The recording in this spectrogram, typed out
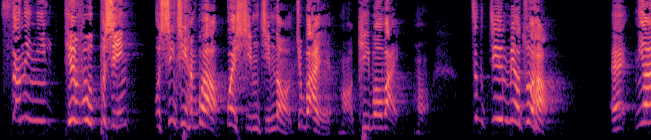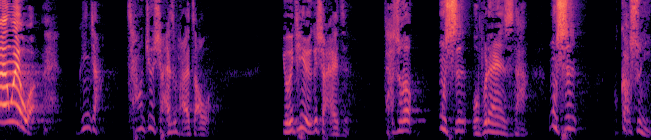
上帝，你天赋不行，我心情很不好，我心情哦就败，哈，keyboard 败，哈，这个今天没有做好，哎，你要安慰我，我跟你讲，常常就小孩子跑来找我，有一天有一个小孩子，他说，牧师，我不太认识他，牧师，我告诉你，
